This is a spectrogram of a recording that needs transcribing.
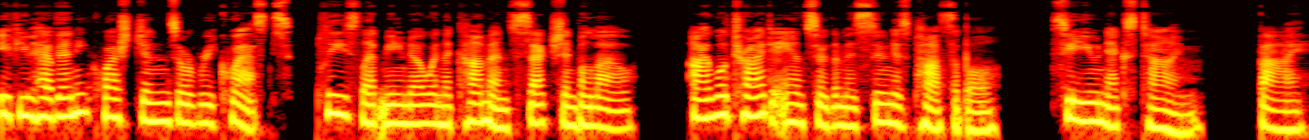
If you have any questions or requests, please let me know in the comments section below. I will try to answer them as soon as possible. See you next time. Bye.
